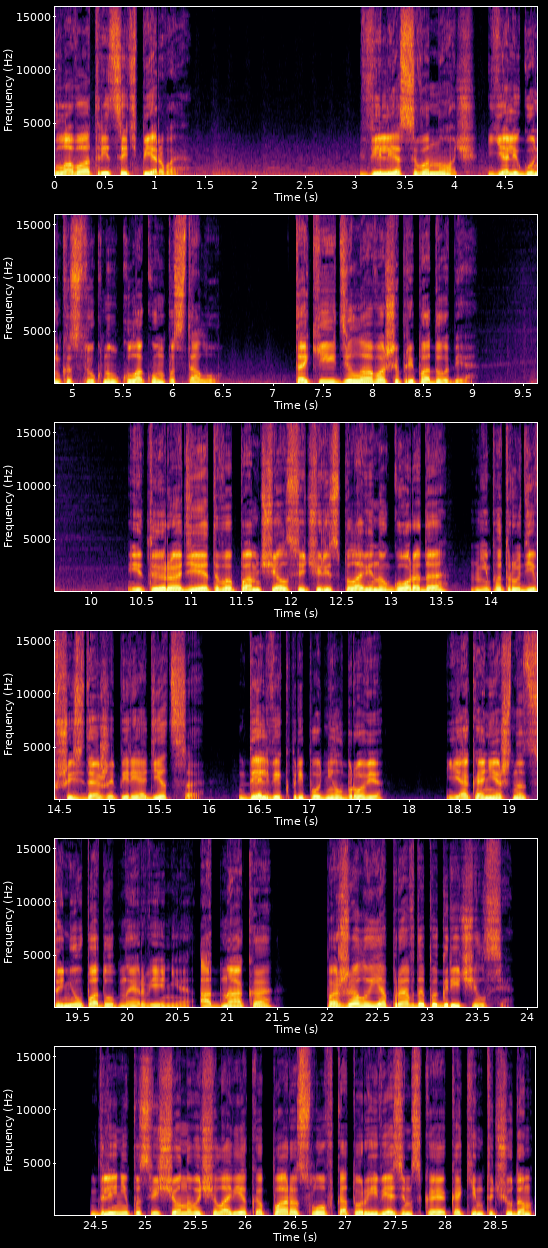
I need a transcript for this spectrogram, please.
Глава 31. Велесова ночь. Я легонько стукнул кулаком по столу. Такие дела, ваше преподобие. И ты ради этого помчался через половину города, не потрудившись даже переодеться? Дельвик приподнял брови. Я, конечно, ценю подобное рвение, однако, пожалуй, я правда погорячился. Для непосвященного человека пара слов, которые Вяземская каким-то чудом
